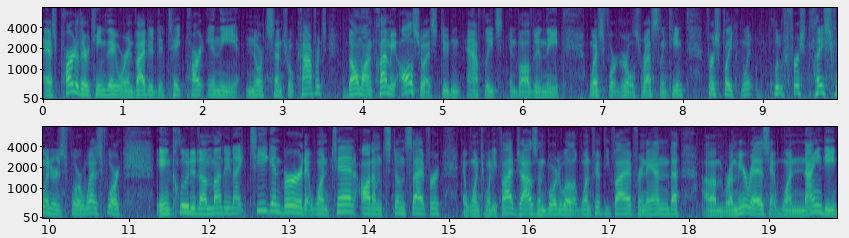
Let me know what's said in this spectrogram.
as part of their team, they were invited to take part in the North Central Conference. Belmond Klemme also has student athletes involved in the West Fork girls wrestling team. First place, first place winners for West Fork included on Monday night Tegan Bird at 110, Autumn Stonecipher at 125, Jocelyn Bordwell at 155, Fernanda um, Ramirez at 190.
